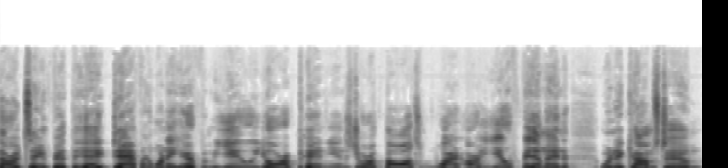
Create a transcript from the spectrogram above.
1358. Definitely want to hear from you, your opinions, your thoughts. What are you feeling when it comes to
